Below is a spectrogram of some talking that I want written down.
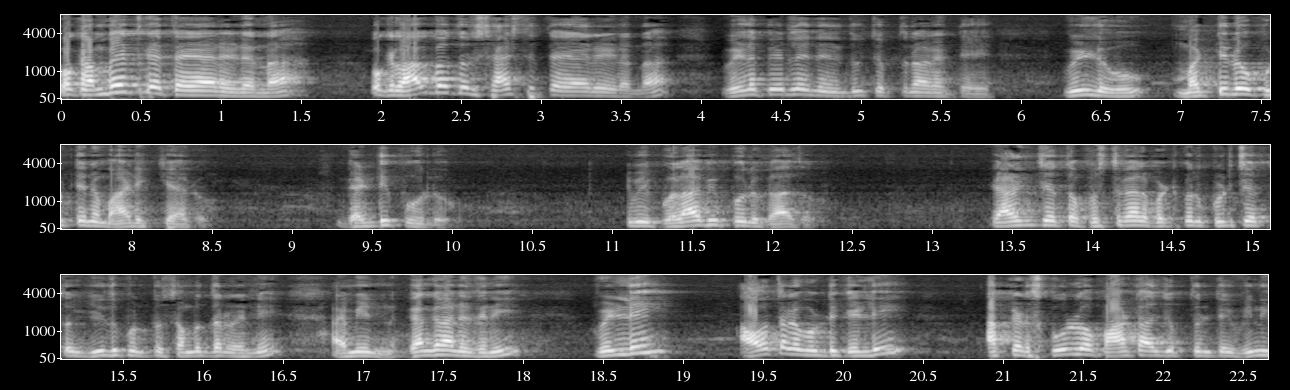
ఒక అంబేద్కర్ తయారయ్యాడన్నా ఒక లాల్ బహదూర్ శాస్త్రి తయారయ్యాడన్నా వీళ్ళ పేర్లే నేను ఎందుకు చెప్తున్నానంటే వీళ్ళు మట్టిలో పుట్టిన మాణిక్యాలు గడ్డి పూలు ఇవి గులాబీ పూలు కాదు. ఎడం చేత్తో పుస్తకాలు పట్టుకుని కుడి చేత్తో ఈదుకుంటూ సముద్రాన్ని ఐ మీన్ గంగా నదిని వెళ్ళి అవతల ఒడ్డుకి వెళ్ళి అక్కడ స్కూల్లో పాఠాలు చెప్తుంటే విని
